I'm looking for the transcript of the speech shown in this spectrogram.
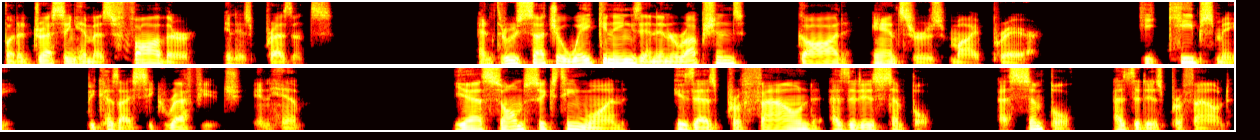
but addressing him as Father in his presence. And through such awakenings and interruptions, God answers my prayer. He keeps me because I seek refuge in him. Yes, Psalm 16:1 is as profound as it is simple, as simple as it is profound.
